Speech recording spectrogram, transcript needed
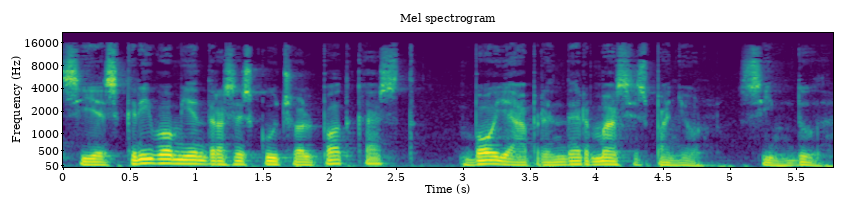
Si escribo mientras escucho el podcast, voy a aprender más español, sin duda.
